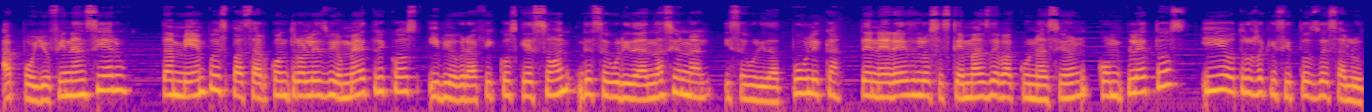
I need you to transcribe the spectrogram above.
apoyo financiero. También pues pasar controles biométricos y biográficos que son de seguridad nacional y seguridad pública. Tener los esquemas de vacunación completos y otros requisitos de salud.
